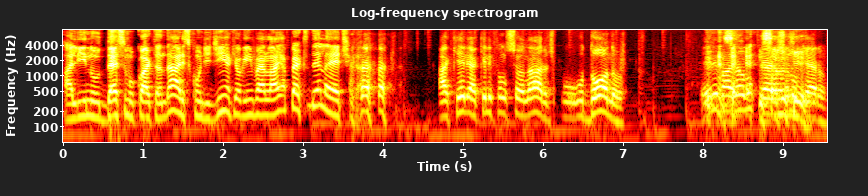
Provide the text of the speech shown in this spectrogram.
ali no 14 andar, escondidinha, que alguém vai lá e aperta o delete, cara. Aquele, aquele funcionário, tipo, o dono, ele vai, não, não quero, eu o que? não quero.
